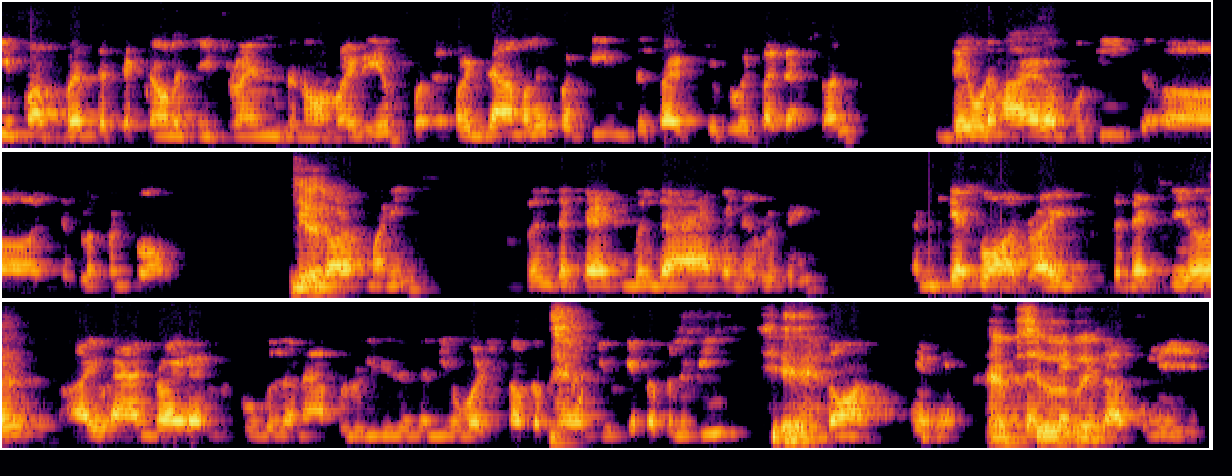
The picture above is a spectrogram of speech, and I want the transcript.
keep up with the technology trends and all, right? If, for example, if a team decides to do it by themselves, they would hire a boutique uh, development firm, pay a lot of money, build the tech, build the app, and everything. And guess what, right? The next year, I, Android and Google and Apple releases a new version of the phone, new capabilities, Yeah. gone. Absolutely. obsolete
